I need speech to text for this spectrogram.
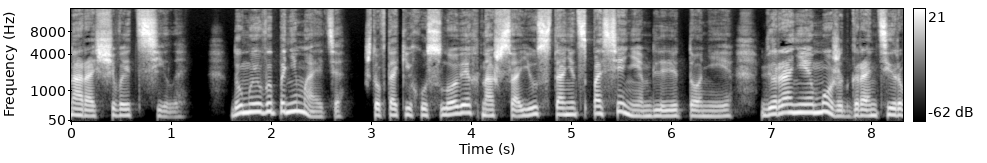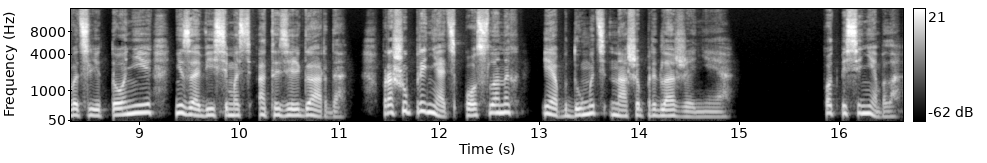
наращивает силы. Думаю, вы понимаете, что в таких условиях наш союз станет спасением для Литонии. Верания может гарантировать Литонии независимость от Изельгарда. Прошу принять посланных и обдумать наше предложение». Подписи не было,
